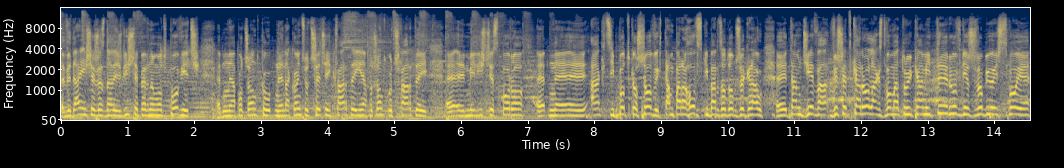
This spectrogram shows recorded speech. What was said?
Wydaje się, że znaleźliście pewną odpowiedź na początku, na końcu trzeciej kwarty i na początku czwartej e, e, mieliście sporo e, e, akcji podkoszowych. Tam Parachowski bardzo dobrze grał, e, tam Dziewa, wyszedł Karolak z dwoma trójkami, ty również robiłeś swoje.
